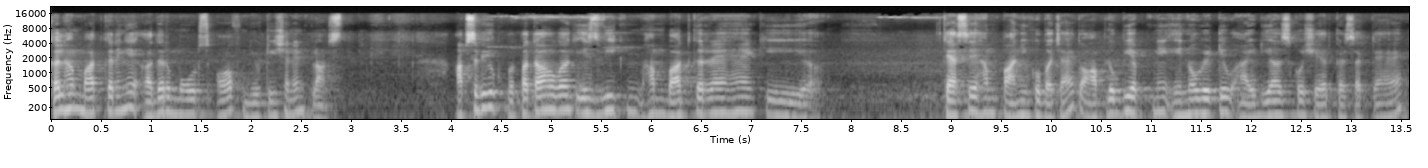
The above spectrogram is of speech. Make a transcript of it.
कल हम बात करेंगे other modes of nutrition in plants आप सभी को पता होगा कि इस वीक हम बात कर रहे हैं कि कैसे हम पानी को बचाएँ तो आप लोग भी अपने इनोवेटिव आइडियाज़ को शेयर कर सकते हैं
